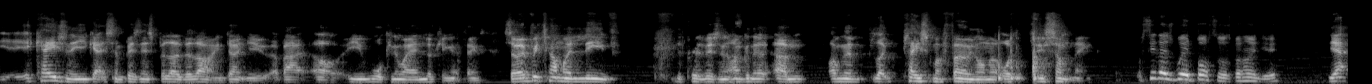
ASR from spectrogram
y- occasionally you get some business below the line, don't you? About oh, you walking away and looking at things? So every time I leave the television, I'm gonna um, I'm gonna like place my phone on it or do something. See those weird bottles behind you? Yeah,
